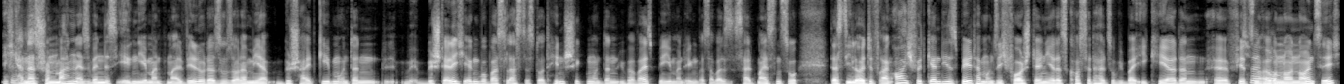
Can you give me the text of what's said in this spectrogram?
Ich kann das schon machen. Also wenn das irgendjemand mal will oder so, soll er mir Bescheid geben und dann äh, bestelle ich irgendwo was, lasse das dorthin schicken und dann überweist mir jemand irgendwas. Aber es ist halt meistens so, dass die Leute fragen, oh, ich würde gern dieses Bild haben und sich vorstellen, ja, das kostet halt so wie bei Ikea dann äh, 14,99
